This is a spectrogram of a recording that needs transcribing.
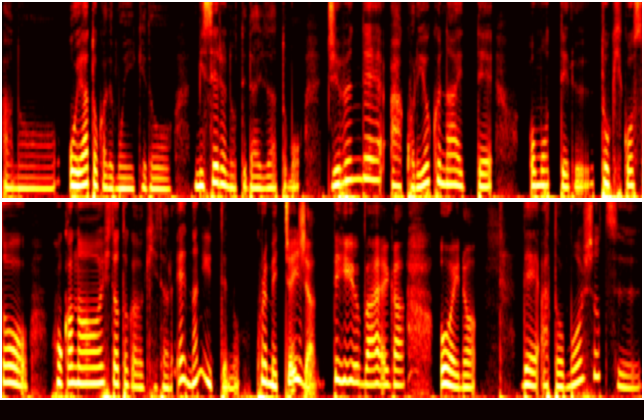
あの、親とかでもいいけど、見せるのって大事だと思う。自分で、あ、これ良くないって思ってる時こそ、他の人とかが聞いたら、え、何言ってんの？これめっちゃいいじゃんっていう場合が 多いの。で、あともう一つ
